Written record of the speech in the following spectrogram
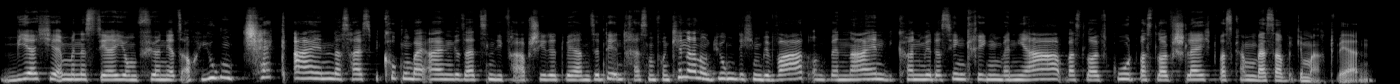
Wir hier im Ministerium führen jetzt auch Jugendcheck ein. Das heißt, wir gucken bei allen Gesetzen, die verabschiedet werden, sind die Interessen von Kindern und Jugendlichen bewahrt? Und wenn nein, wie können wir das hinkriegen? Wenn ja, was läuft gut, was läuft schlecht, was kann besser gemacht werden?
